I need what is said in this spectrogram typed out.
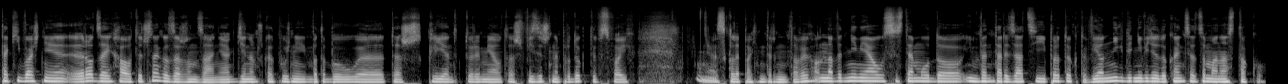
taki właśnie rodzaj chaotycznego zarządzania, gdzie na przykład później, bo to był e, też klient, który miał też fizyczne produkty w swoich e, sklepach internetowych, on nawet nie miał systemu do inwentaryzacji produktów i on nigdy nie wiedział do końca, co ma na stoku.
